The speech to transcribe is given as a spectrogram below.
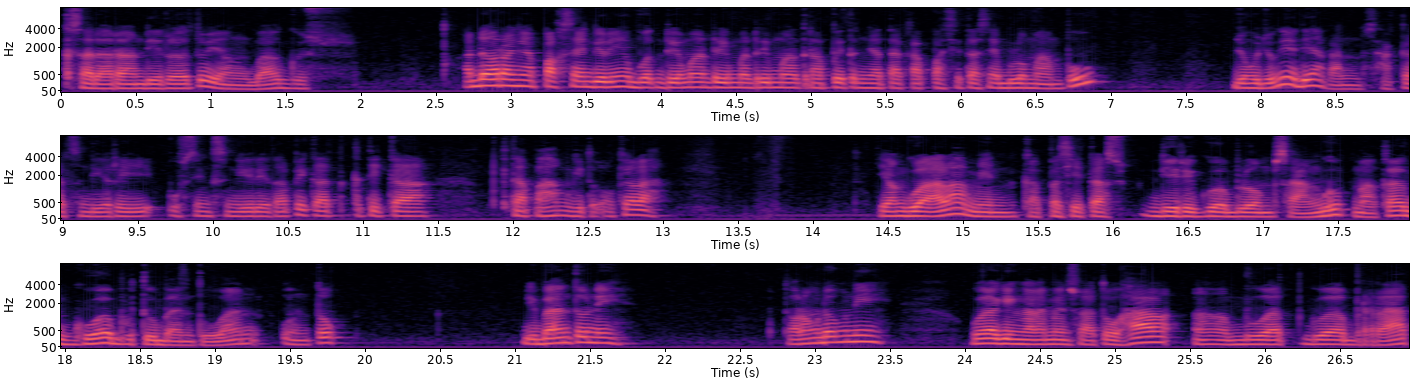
kesadaran diri lo itu yang bagus. Ada orang yang paksain dirinya buat nerima nerima nerima tapi ternyata kapasitasnya belum mampu ujung-ujungnya dia akan sakit sendiri pusing sendiri. Tapi ketika kita paham gitu oke okay lah yang gue alamin kapasitas diri gue belum sanggup maka gue butuh bantuan untuk dibantu nih. Tolong dong nih gue lagi ngalamin suatu hal uh, buat gue berat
